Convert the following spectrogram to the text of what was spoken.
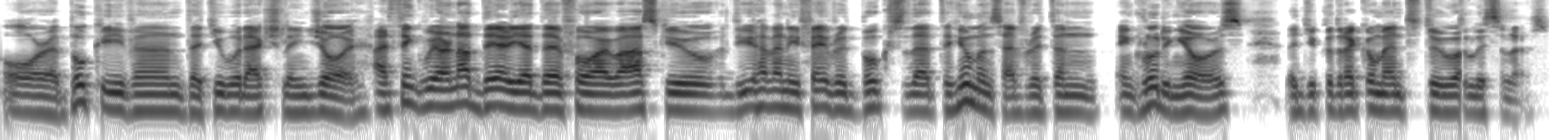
or a book even that you would actually enjoy? I think we are not there yet. Therefore, I will ask you do you have any favorite books that the humans have written, including yours, that you could recommend to, to listeners?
